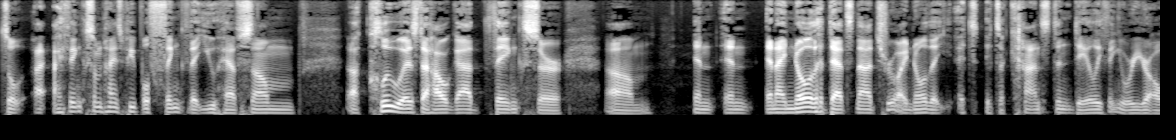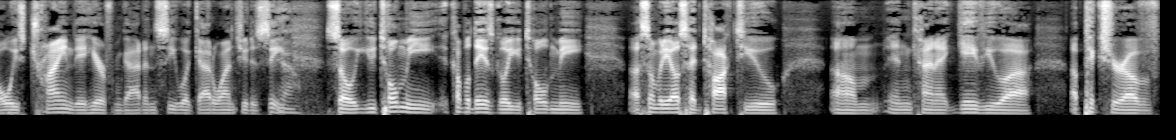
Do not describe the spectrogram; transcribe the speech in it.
so I, I think sometimes people think that you have some uh, clue as to how God thinks, or um, and and and I know that that's not true. I know that it's it's a constant daily thing where you're always trying to hear from God and see what God wants you to see. Yeah. So you told me a couple days ago. You told me uh, somebody else had talked to you um, and kind of gave you a a picture of.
